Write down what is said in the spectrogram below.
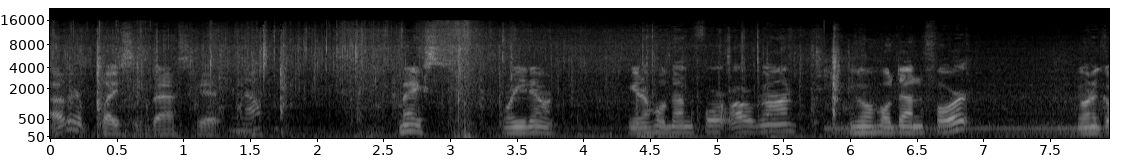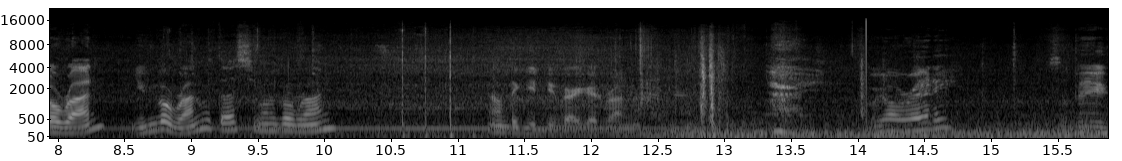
other place's basket. Nope. Mace, what are you doing? You gonna hold down the fort while we're gone? You gonna hold down the fort? You wanna go run? You can go run with us. You wanna go run? I don't think you'd do very good running. Alright, we all ready? It's a big,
